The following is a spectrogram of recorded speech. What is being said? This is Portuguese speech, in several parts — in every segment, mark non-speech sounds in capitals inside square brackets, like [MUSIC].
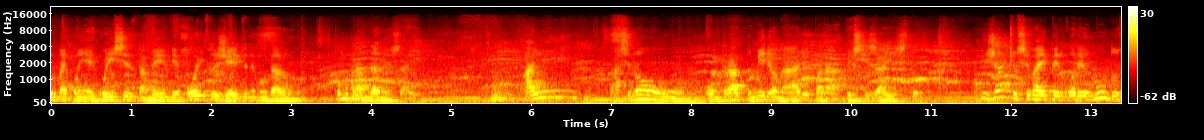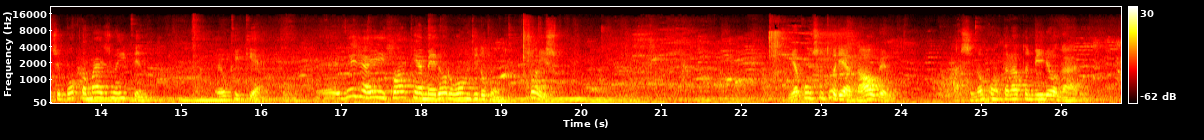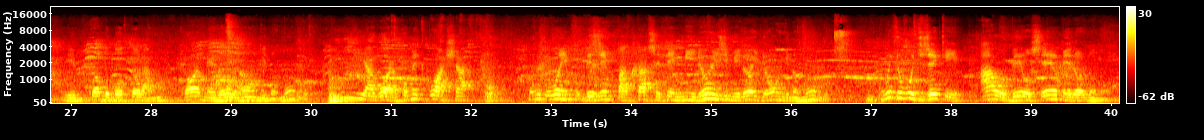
turma é conhecida também de oito jeitos de mudar o mundo. Como está andando isso aí? Aí assinou um contrato milionário para pesquisar isto. E já que você vai percorrer o mundo, você bota mais um item. É o que, que é. é veja aí qual que é a melhor ONG do mundo. Só isso. E a consultoria Dalber assinou um contrato milionário. E quando botou lá qual é a melhor ONG do mundo, e agora, como é que eu vou achar? Como é que eu vou desempatar se tem milhões e milhões de ONG no mundo? Como é que eu vou dizer que A ou B ou C é o melhor do mundo?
